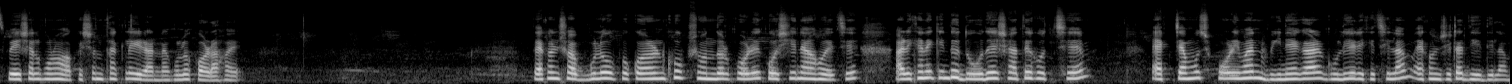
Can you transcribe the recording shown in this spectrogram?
স্পেশাল কোনো অকেশন থাকলে এই রান্নাগুলো করা হয়। এখন সবগুলো উপকরণ খুব সুন্দর করে কষিয়ে নেওয়া হয়েছে আর এখানে কিন্তু দুধের সাথে হচ্ছে এক চামচ পরিমাণ ভিনেগার গুলিয়ে রেখেছিলাম, এখন সেটা দিয়ে দিলাম।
